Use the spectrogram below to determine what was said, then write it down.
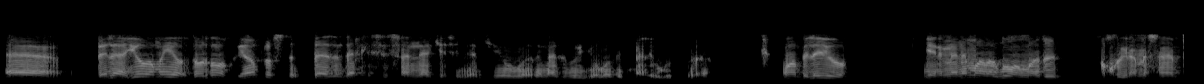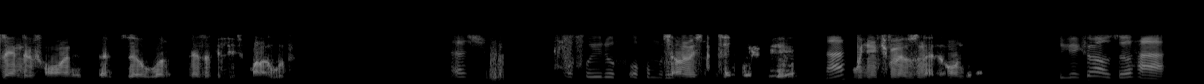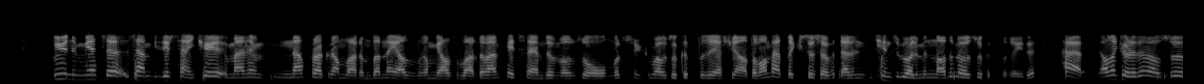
Ə, belə yox amma yox, oradan oxuyuram. Prosta bəzən dəxlisiz fənlər keçirlər ki, yolları məcburi yola verməli olur. Amma belə yox. Yəni mənə maraqlı olanları oxuyuram. Məsələn, Blender falan edirlər. Bizə onlar ləzzət eləyir, maraqlıdır. Həş. Oxuyuruq, Sən oxumuruq. universitetə xoşdur. Hə? Bugünkü mövzu nədir? Onu da. Bugünkü mövzu, hə. Bu gün ümumiyyətcə sən bilirsən ki, mənim nə proqramlarımda, nə yazdığım yazılarda mənim heç nəyimdə mövzu olmur. Çünki mövzu qıtlığı yaşayan adamam. Hətta küçə söhbətlərinin ikinci bölümünün adı mövzu qıtlığı idi. Hə, ona görə də mövzu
